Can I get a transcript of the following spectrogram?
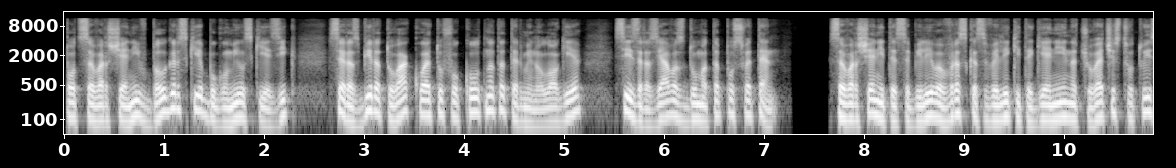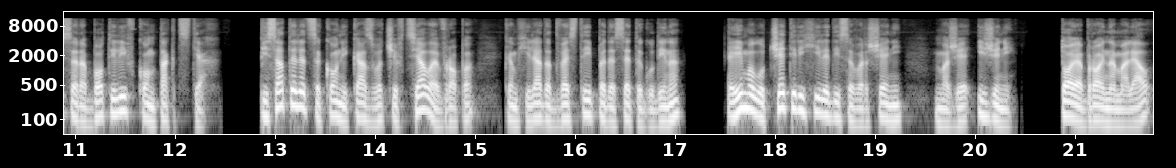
Под съвършени в българския богомилски език се разбира това, което в окултната терминология се изразява с думата посветен. Съвършените са били във връзка с великите гении на човечеството и са работили в контакт с тях. Писателят Сакони казва, че в цяла Европа към 1250 година е имало 4000 съвършени мъже и жени. Той е брой намалял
